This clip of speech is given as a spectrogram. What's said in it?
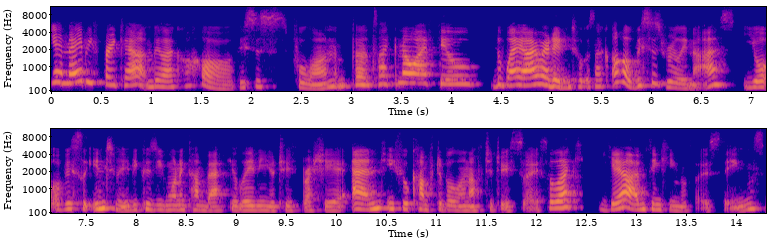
yeah, maybe freak out and be like, oh, this is full on. But it's like, no, I feel the way I read it into it was like, oh, this is really nice. You're obviously into me because you want to come back. You're leaving your toothbrush here and you feel comfortable enough to do so. So, like, yeah, I'm thinking of those things.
